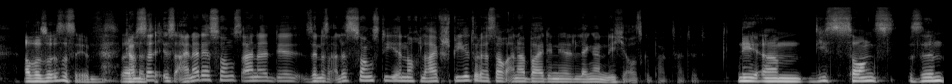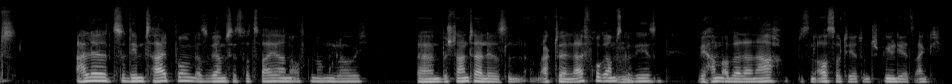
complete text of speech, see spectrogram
Aber so ist es eben. Gab's da, ist einer der Songs, einer der, sind das alles Songs, die ihr noch live spielt oder ist da auch einer bei, den ihr länger nicht ausgepackt hattet? Nee, ähm, die Songs sind alle zu dem Zeitpunkt, also wir haben es jetzt vor zwei Jahren aufgenommen, glaube ich, äh, Bestandteile des aktuellen Live-Programms mhm. gewesen. Wir haben aber danach ein bisschen aussortiert und spielen die jetzt eigentlich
